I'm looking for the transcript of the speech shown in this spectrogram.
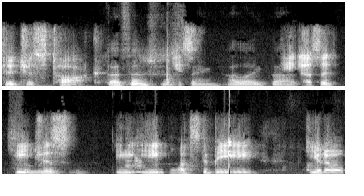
to just talk. That's interesting. I like that. He doesn't. He So just listen. He, he wants to be, you know,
